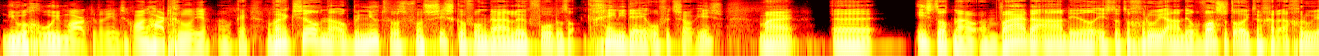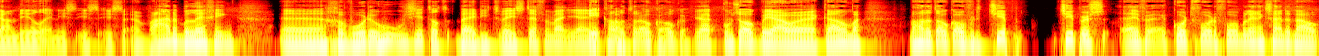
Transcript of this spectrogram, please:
nieuwe groeimarkten waarin ze gewoon hard groeien. Oké. Okay. Waar ik zelf nou ook benieuwd was van Cisco, vond ik daar een leuk voorbeeld. Ik geen idee of het zo is. Maar uh, is dat nou een waardeaandeel? Is dat een groeiaandeel? Was het ooit een groeiaandeel? En is, is, is er een waardebelegging uh, geworden? Hoe, hoe zit dat bij die twee? Stefan, wij, jij en ik, ik hadden het er ook, ook... Ja, ik kom zo ook bij jou, uh, Karel. Maar we hadden het ook over de chip. Chippers, even kort voor de voorbelegging. Zijn er nou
